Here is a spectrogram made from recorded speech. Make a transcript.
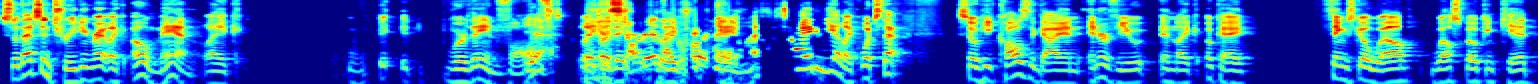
So that's intriguing, right? Like, oh man, like it, it, were they involved? Yeah. Like, they started like they, ALS society? Yeah, like what's that? So he calls the guy in interview and like, okay, things go well, well-spoken kid,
